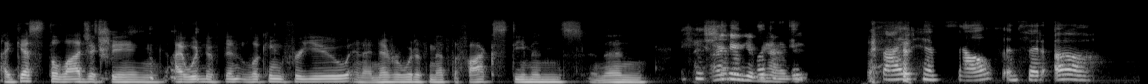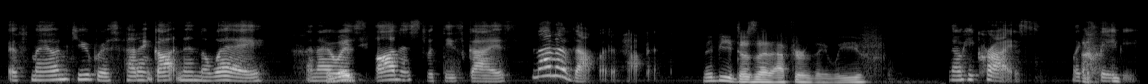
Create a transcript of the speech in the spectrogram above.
I guess the logic being I wouldn't have been looking for you and I never would have met the fox demons. And then he should have looked behind inside himself and said, "Oh, if my own hubris hadn't gotten in the way, and I was honest with these guys, none of that would have happened." Maybe he does that after they leave. No, he cries like a baby.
